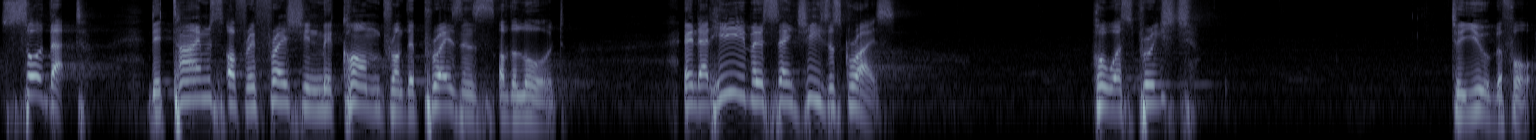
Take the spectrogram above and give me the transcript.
so that the times of refreshing may come from the presence of the Lord, and that he may send Jesus Christ, who was preached to you before,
